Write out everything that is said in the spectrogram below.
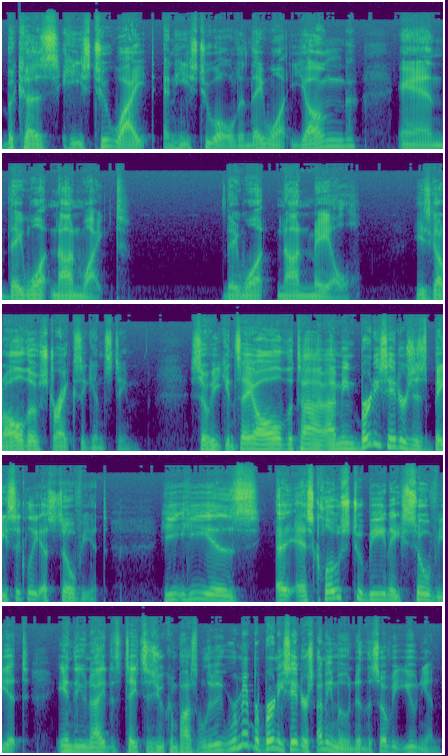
because he's too white and he's too old and they want young and they want non-white. They want non-male. He's got all those strikes against him. So he can say all the time. I mean, Bernie Sanders is basically a Soviet. He he is as close to being a Soviet in the United States as you can possibly be. Remember Bernie Sanders' honeymoon in the Soviet Union.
